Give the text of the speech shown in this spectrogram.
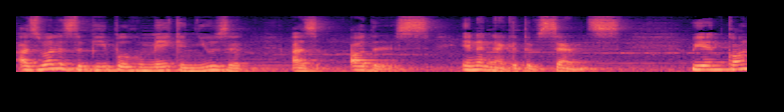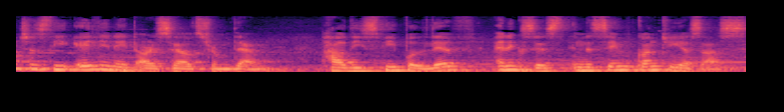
as well as the people who make and use it, as others in a negative sense we unconsciously alienate ourselves from them, how these people live and exist in the same country as us,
